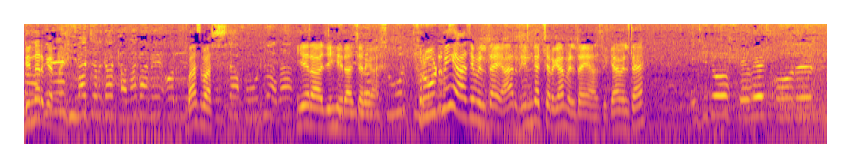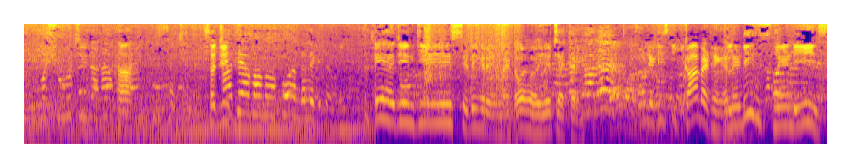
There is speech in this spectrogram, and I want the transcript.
डिनर हैं करने। हीरा चरखा खाना खाने और बस बस। फ़ूड जो है ना ये राज़ी हीरा चरगा फ्रूट नहीं यहाँ से मिलता है यार इनका चरगा मिलता है यहाँ से। क्या मिलता है? इनकी जो फेवरेट और मशहूर चीज़ है ना हाँ। आते अब हम आपको अंदर लेके चलेंगे ये है जी इनकी सिटिंग अरेंजमेंट ये चेक करें। कहाँ बैठेंगे? लेडीज़ लेडीज़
